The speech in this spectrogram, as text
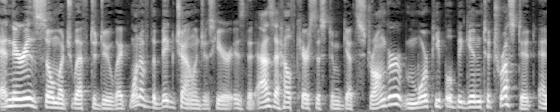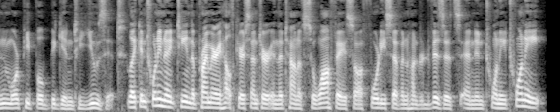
And there is so much left to do. Like, one of the big challenges here is that as a healthcare system gets stronger, more people begin to trust it and more people begin to use it. Like in 2019, the primary healthcare center in the town of Suafe saw 4,700 visits, and in 2020,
